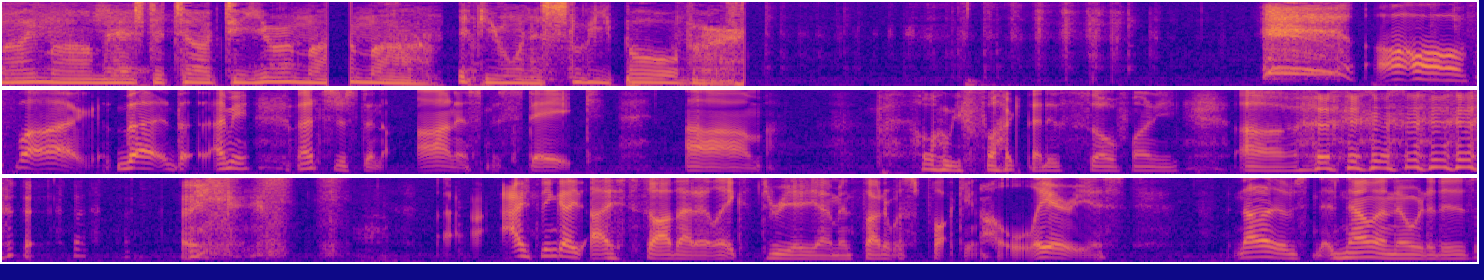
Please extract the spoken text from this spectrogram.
My mom has to talk to your mo- mom if you want to sleep over. Oh fuck! That, that I mean, that's just an honest mistake. Um, holy fuck, that is so funny. Uh, I think I, I saw that at like 3 a.m. and thought it was fucking hilarious. Now that, was, now that I know what it is,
